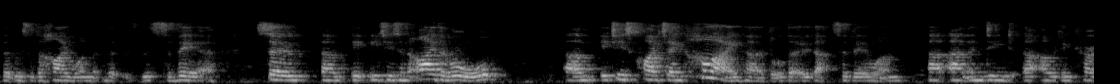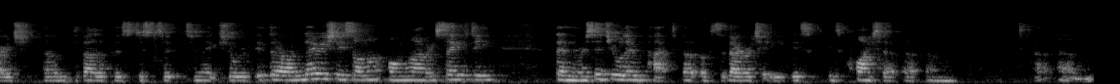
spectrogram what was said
that was the high one, that, was the severe. So um, it, it is an either or. Um, it is quite a high hurdle, though, that severe one. Uh, and indeed, uh, I would encourage um, developers just to, to make sure if, if, there are no issues on, on highway safety, then the residual impact of, of severity is, is quite a, a, um, a um,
